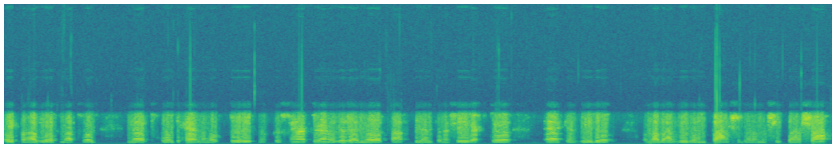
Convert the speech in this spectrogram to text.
éppen azért, mert hogy, mert hogy Herman Ottoéknak köszönhetően az 1890-es évektől elkezdődött a madárvédelem társadalmasítása,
